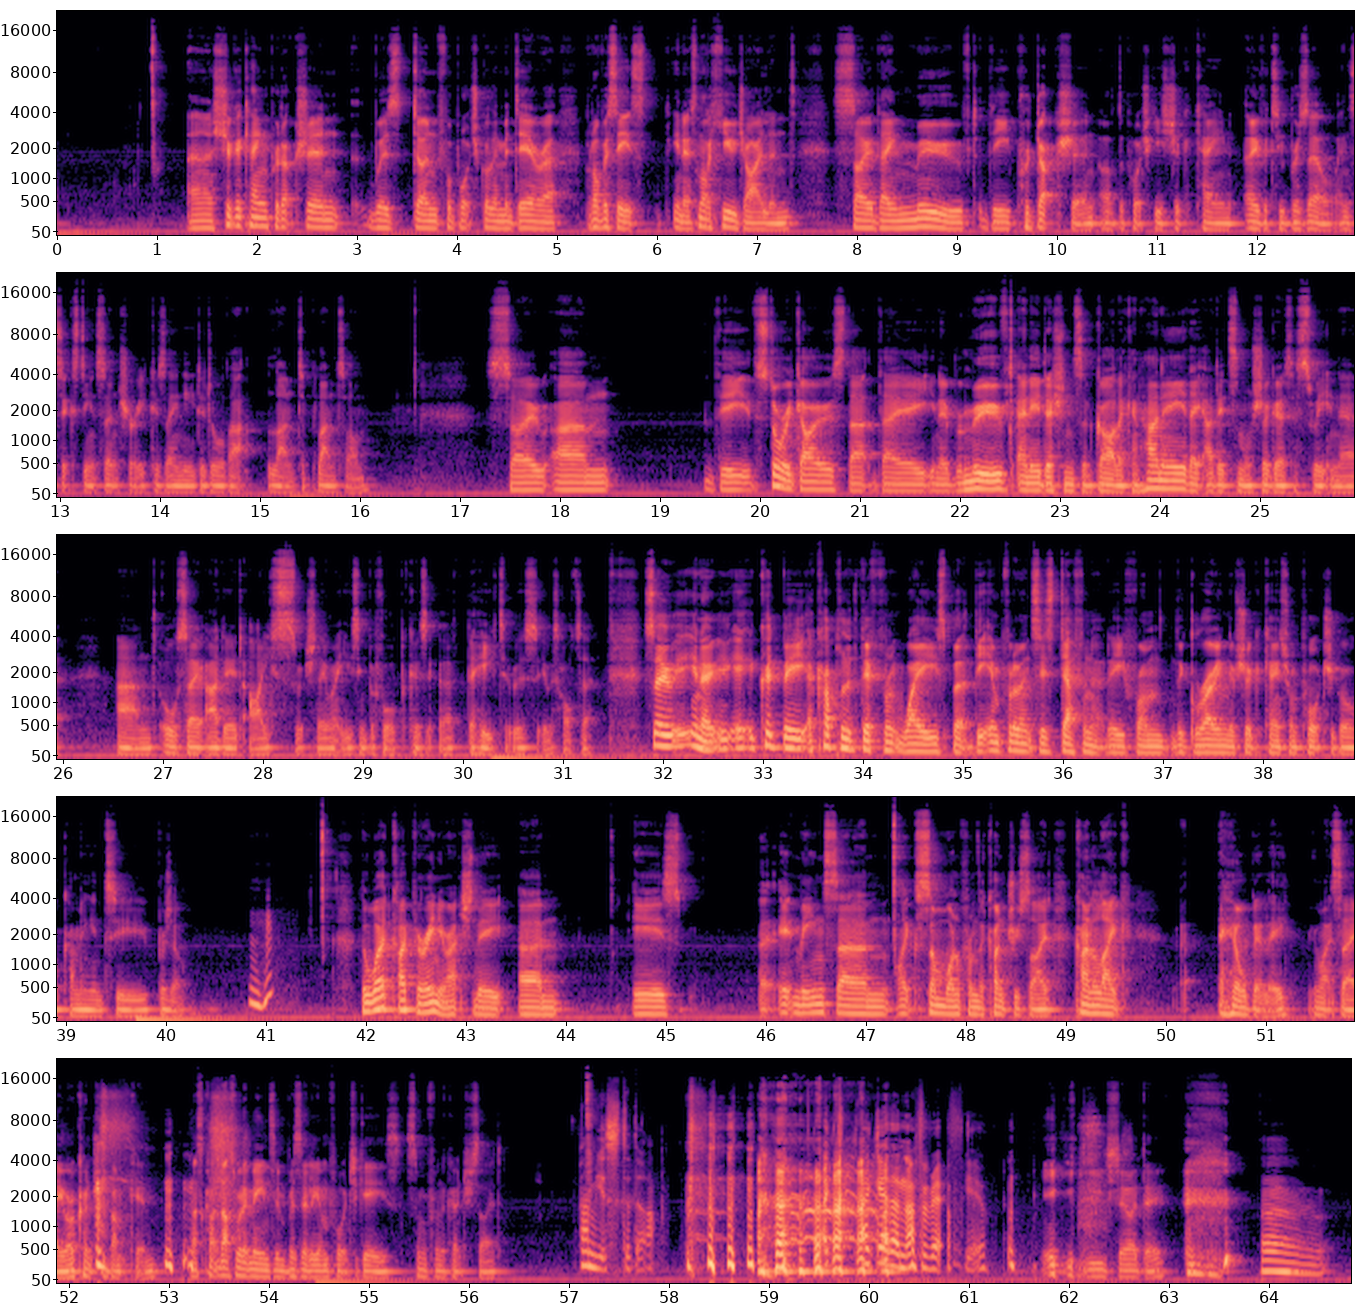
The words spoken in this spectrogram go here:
Uh, sugarcane production was done for Portugal in Madeira, but obviously it's you know it's not a huge island, so they moved the production of the Portuguese sugarcane over to Brazil in the 16th century because they needed all that land to plant on. So um, the story goes that they you know removed any additions of garlic and honey. They added some more sugar to sweeten it, and also added ice, which they weren't using before because it, uh, the heat it was it was hotter. So you know it, it could be a couple of different ways, but the influence is definitely from the growing of sugar canes from Portugal coming into Brazil. The word caipirinha actually um, is it means um, like someone from the countryside, kind of like a hillbilly. you might say, or a country bumpkin. that's kind that's what it means in Brazilian Portuguese. Someone from the countryside. I'm used to that. I, I get enough of it off you. you sure do. Uh,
